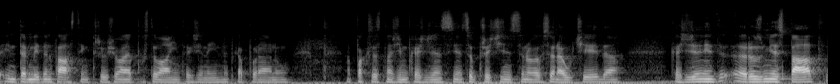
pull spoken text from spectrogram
intermittent fasting, přerušované pustování, takže nejím hnedka po ránu. A pak se snažím každý den si něco přečíst, něco nového se naučit a každý den jít rozumně spát.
